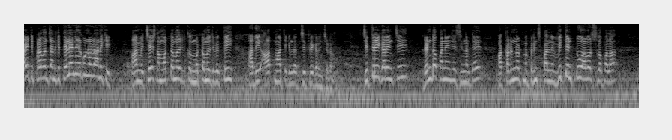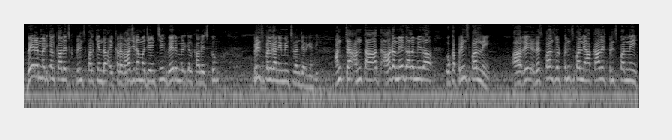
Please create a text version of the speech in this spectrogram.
బయటి ప్రపంచానికి తెలియనియకుండడానికి ఆమె చేసిన మొట్టమొదటి మొట్టమొదటి వ్యక్తి అది ఆత్మహత్య కింద చిత్రీకరించడం. చిత్రీకరించి రెండో పని ఏం చేసిందంటే అక్కడ ఉన్నటువంటి ప్రిన్సిపాల్ని విత్ ఇన్ టూ అవర్స్ లోపల వేరే మెడికల్ కాలేజ్కు ప్రిన్సిపాల్ కింద ఇక్కడ రాజీనామా చేయించి వేరే మెడికల్ కాలేజ్కు ప్రిన్సిపల్గా నియమించడం జరిగింది. అంత అంత ఆగమేఘాల మీద ఒక ప్రిన్సిపాల్ని ఆ రె- రెస్పాన్సిబుల్ ప్రిన్సిపాల్ని ఆ కాలేజ్ ప్రిన్సిపల్ని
